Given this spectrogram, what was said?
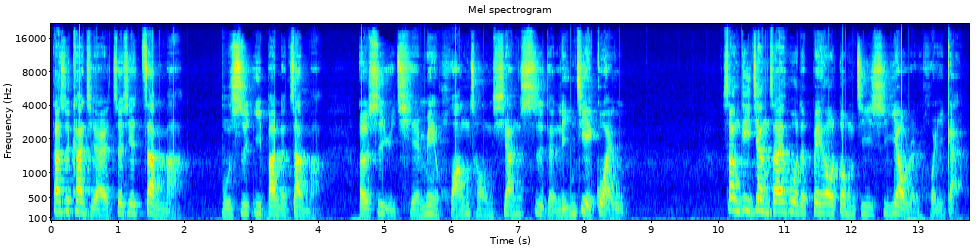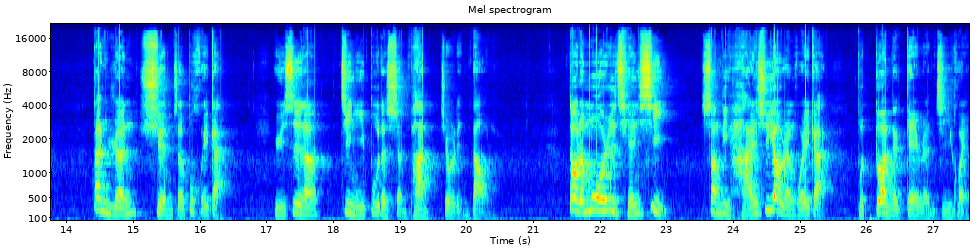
但是看起来这些战马不是一般的战马，而是与前面蝗虫相似的临界怪物。上帝降灾祸的背后动机是要人悔改，但人选择不悔改，于是呢，进一步的审判就临到了。到了末日前夕，上帝还是要人悔改，不断的给人机会。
